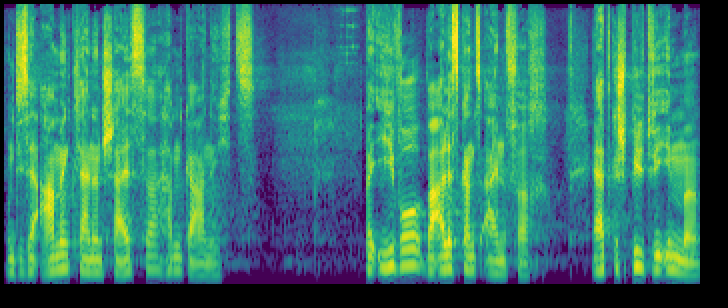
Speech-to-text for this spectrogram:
Und diese armen kleinen Scheißer haben gar nichts. Bei Ivo war alles ganz einfach. Er hat gespielt wie immer.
